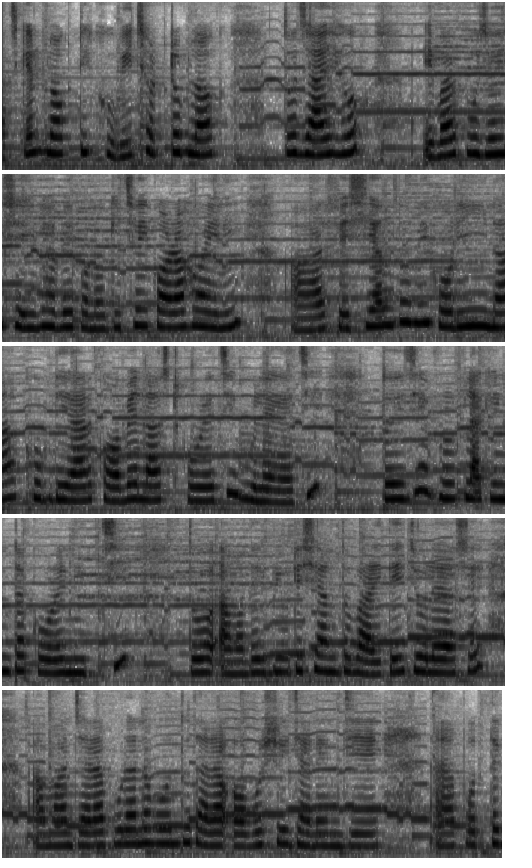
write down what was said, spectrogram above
আজকের ব্লগটি খুবই ছোট্ট ব্লগ। তো যাই হোক, এবার পুজোয় সেইভাবে কোনো কিছুই করা হয়নি। আর ফেসিয়াল তো আমি করিই না, খুব রেয়ার কবে লাস্ট করেছি ভুলে গেছি। তো এই যে ভ্রু প্লাকিংটা করে নিচ্ছি। তো আমাদের বিউটিশিয়ান তো বাড়িতেই চলে আসে। আমার যারা পুরানো বন্ধু, তারা অবশ্যই জানেন যে প্রত্যেক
